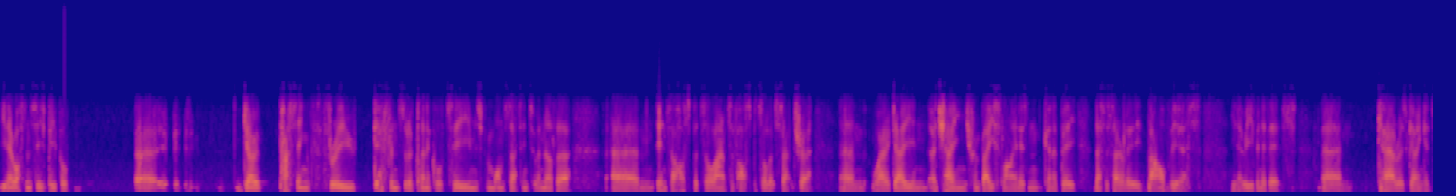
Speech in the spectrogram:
you know often sees people uh, go passing through different sort of clinical teams from one setting to another, um, into hospital, out of hospital, etc. Um, where again a change from baseline isn't going to be necessarily that obvious. You know, even if it's um, carers going into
